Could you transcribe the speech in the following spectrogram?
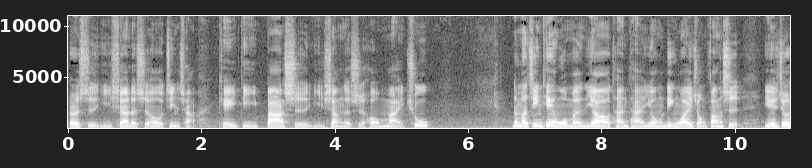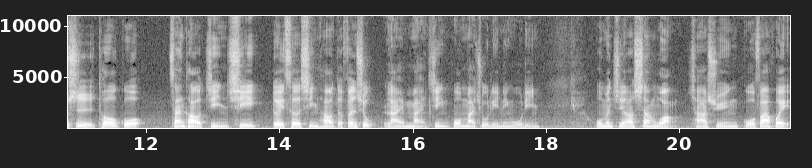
二十以下的时候进场，K D 八十以上的时候卖出。那么今天我们要谈谈用另外一种方式，也就是透过参考景气对策信号的分数来买进或卖出零零五零。我们只要上网查询国发会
